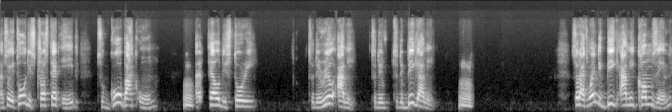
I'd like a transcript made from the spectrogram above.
and so he told his trusted aide to go back home mm. and tell the story to the real army, to the to the big army. Mm. So that when the big army comes in,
